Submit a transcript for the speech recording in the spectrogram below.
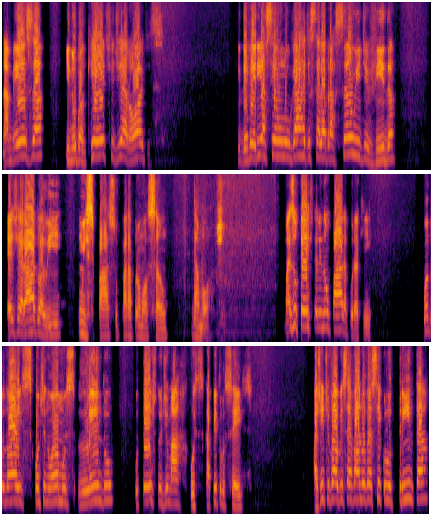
Na mesa e no banquete de Herodes, que deveria ser um lugar de celebração e de vida, é gerado ali um espaço para a promoção da morte. Mas o texto ele não para por aqui. Quando nós continuamos lendo o texto de Marcos, capítulo 6, a gente vai observar no versículo 30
